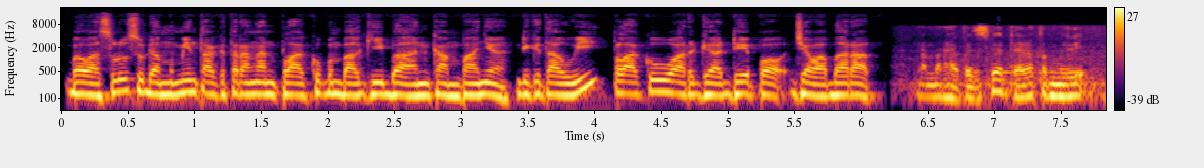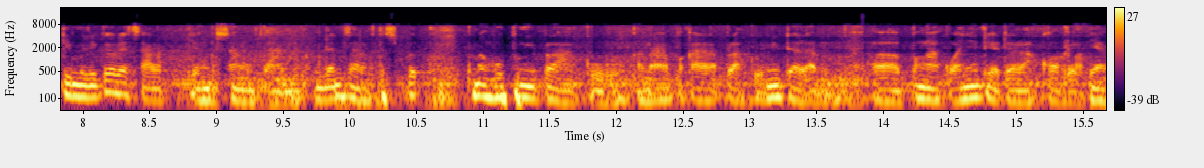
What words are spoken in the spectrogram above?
Bawaslu sudah meminta keterangan pelaku pembagi bahan kampanye. Diketahui pelaku warga Depok, Jawa Barat. Nomor HP tersebut adalah pemilik dimiliki oleh caleg yang bersangkutan. Kemudian caleg tersebut menghubungi pelaku karena pelaku ini dalam uh, pengakuannya dia adalah korlap yang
